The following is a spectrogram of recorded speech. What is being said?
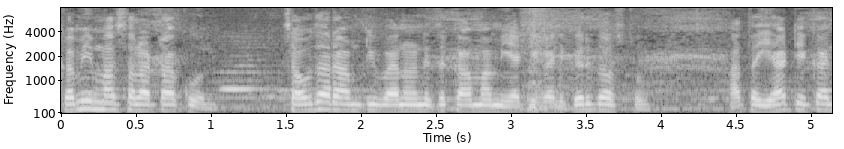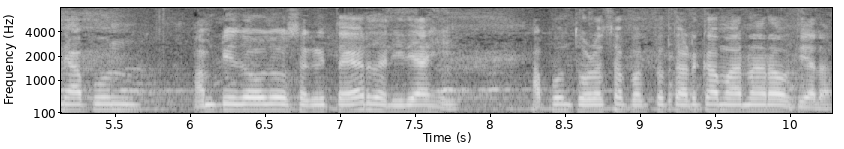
कमी मसाला टाकून चवदार आमटी बनवण्याचं काम आम्ही या ठिकाणी करीत असतो. आता या ठिकाणी आपण आमटी जवळजवळ सगळी तयार झालेली आहे. आपण थोडासा फक्त तडका मारणार आहोत याला.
